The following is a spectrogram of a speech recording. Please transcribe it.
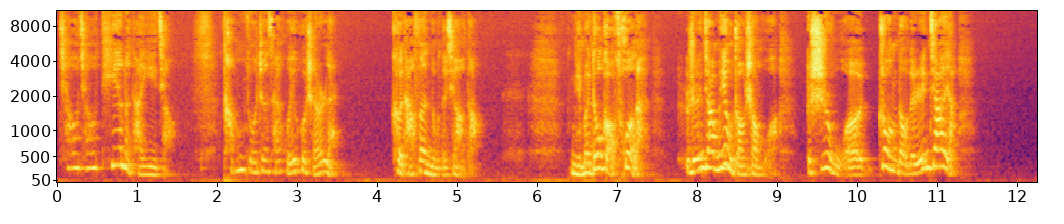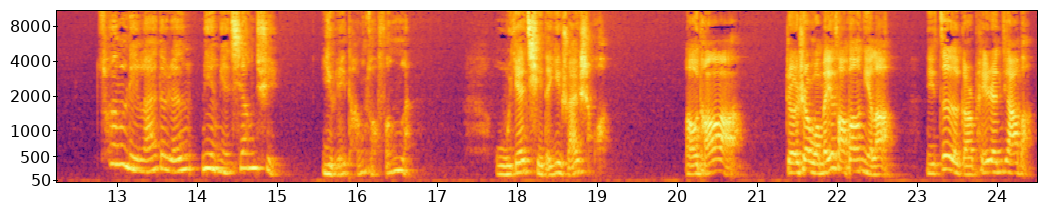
悄悄踢了他一脚。唐佐这才回过神来，可他愤怒的叫道：“你们都搞错了，人家没有撞上我，是我撞到的人家呀！”村里来的人面面相觑，以为唐佐疯了。五爷气得一甩手：“老唐，这事儿我没法帮你了，你自个儿赔人家吧。”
